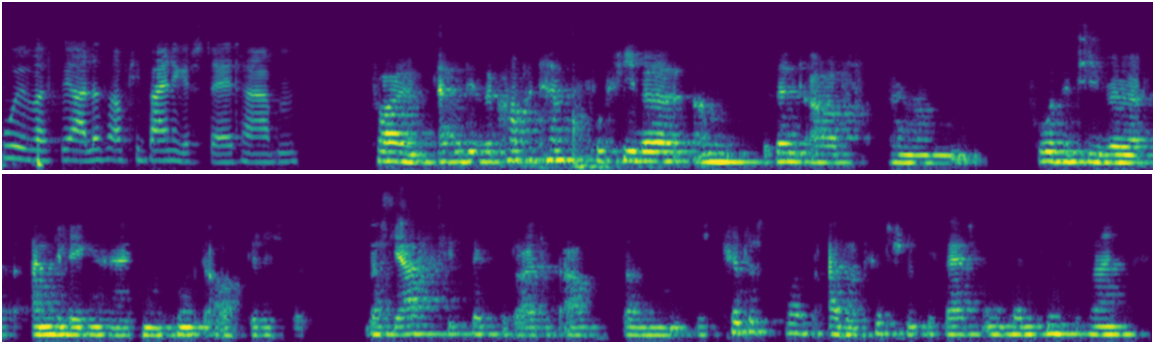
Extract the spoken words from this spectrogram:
cool, was wir alles auf die Beine gestellt haben. Voll. Also diese Kompetenzprofile ähm, sind auf ähm, positive Angelegenheiten und Punkte ausgerichtet. Das Jahresfeedback bedeutet auch, ähm, sich kritisch, also kritisch mit sich selbst und mit dem Team zu sein.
